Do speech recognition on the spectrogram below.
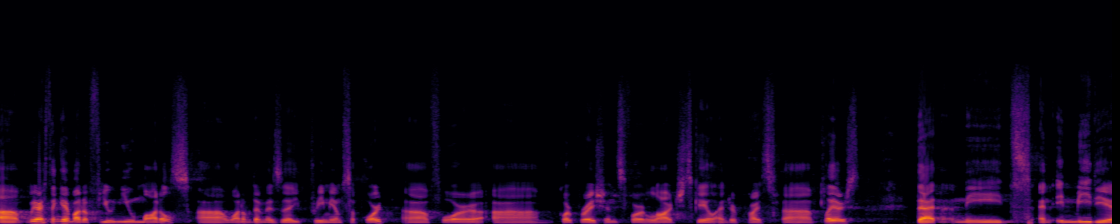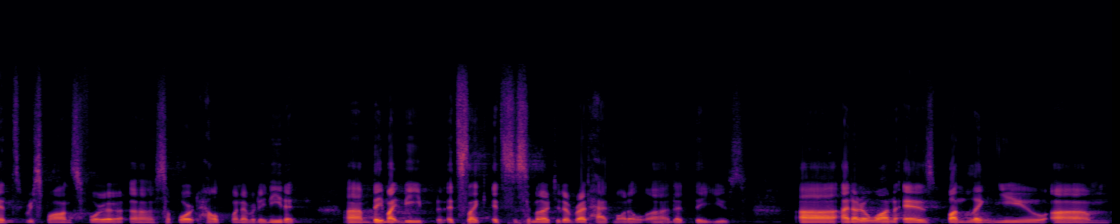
uh, we are thinking about a few new models. Uh, one of them is a premium support for um, corporations, for large-scale enterprise players that needs an immediate response for uh, support help whenever they need it. Um, they might be, it's like, it's similar to the Red Hat model uh, that they use. Uh, another one is bundling new um,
